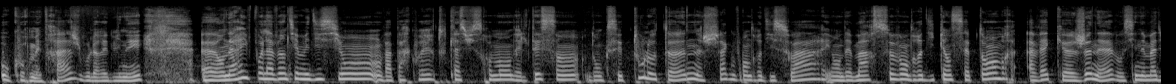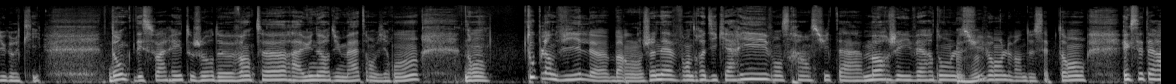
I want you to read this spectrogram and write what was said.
au court métrage, vous l'aurez deviné. On arrive pour la 20e édition, on va parcourir toute la Suisse romande et le Tessin, donc c'est tout l'automne, chaque vendredi soir, et on démarre ce vendredi 15 septembre avec Genève au cinéma du Grutli. Donc des soirées toujours de 20h à 1h du mat environ, dans tout plein de villes. Euh, Ben, Genève vendredi qui arrive, on sera ensuite à Morges et Yverdon le suivant, le 22 septembre, etc.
